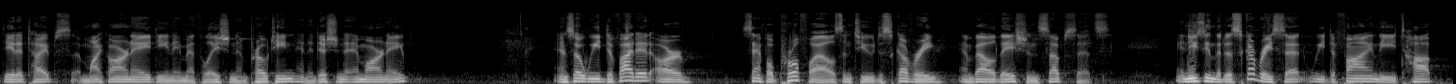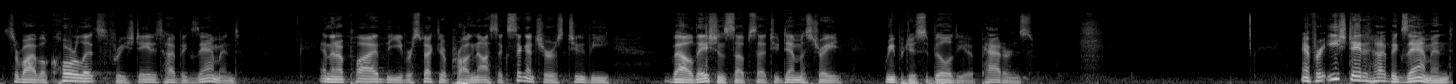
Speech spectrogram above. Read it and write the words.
data types, microRNA, DNA methylation, and protein, in addition to mRNA. And so we divided our sample profiles into discovery and validation subsets. And using the discovery set, we define the top survival correlates for each data type examined, and then applied the respective prognostic signatures to the validation subset to demonstrate reproducibility of patterns. And for each data type examined,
